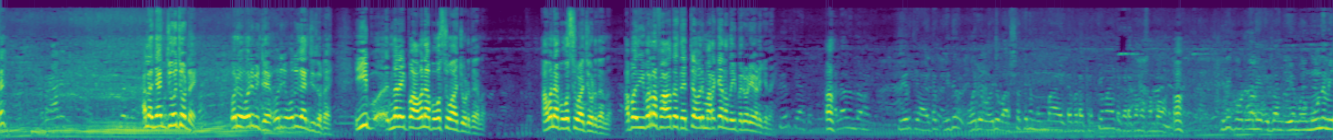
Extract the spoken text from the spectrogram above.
ഏ? അല്ല ഞാൻ ചോദിച്ചോട്ടെ. ഒരു ഒരു മിനിറ്റ്. ഒരു ഒരു കാര്യം ചോദിച്ചോട്ടെ ഈ ഇന്നലെ ഇപ്പൊ അവനാ പോസ്റ്റ് വാങ്ങിച്ചു കൊടുത്തേന്ന് അവനാ പോസ്റ്റ് വാങ്ങിച്ചു കൊടുത്തേന്ന് അപ്പൊ ഇവരുടെ ഭാഗത്തെ തെറ്റ് അവർ മറക്കാനൊന്നും ഈ പരിപാടി കാണിക്കുന്നത് തീർച്ചയായിട്ടും. ഇത് ഒരു ഒരു വർഷത്തിന് മുമ്പായിട്ട് ഇവിടെ കൃത്യമായിട്ട് കിടക്കുന്ന സംഭവമാണ്. ഇത് കൂടുതൽ ഇപ്പം മൂന്ന് മീ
